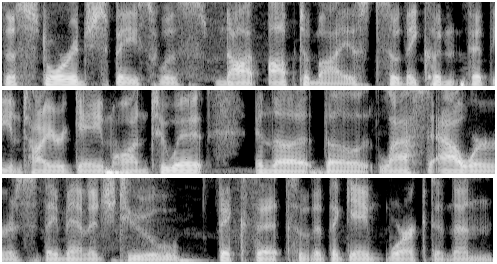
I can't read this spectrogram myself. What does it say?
the storage space was not optimized, so they couldn't fit the entire game onto it. And the, the last hours, they managed to fix it so that the game worked. And then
